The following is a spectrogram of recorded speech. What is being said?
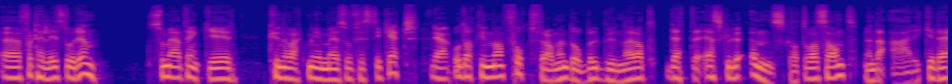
uh, forteller historien, som jeg tenker kunne vært mye mer sofistikert. Ja. Og da kunne man fått fram en dobbel bunn her at dette Jeg skulle ønske at det var sant, men det er ikke det.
